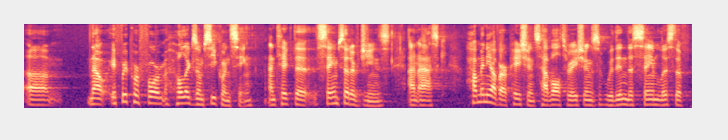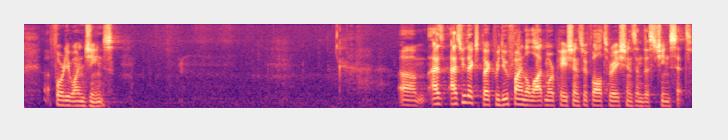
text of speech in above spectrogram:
Um, now, if we perform whole exome sequencing and take the same set of genes and ask how many of our patients have alterations within the same list of 41 genes, Um, as, as, you'd expect, we do find a lot more patients with alterations in this gene set.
